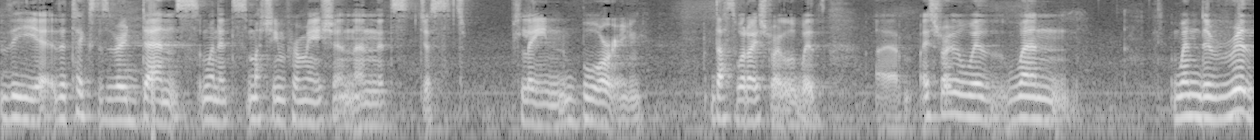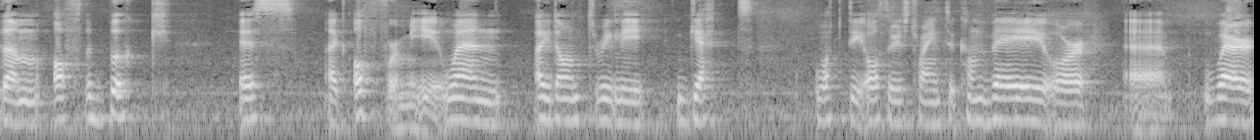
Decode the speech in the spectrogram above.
the the text is very dense, when it's much information and it's just plain boring. That's what I struggle with. Um, I struggle with when when the rhythm of the book is like off for me when I don't really get what the author is trying to convey or uh, where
